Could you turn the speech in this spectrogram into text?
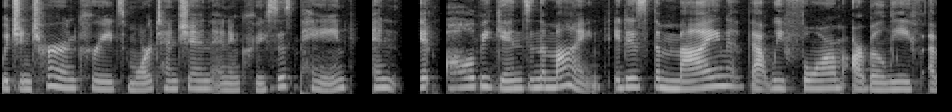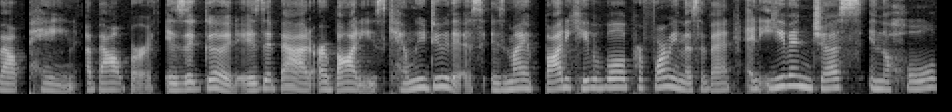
which in turn creates more tension and increases pain. And it all begins in the mind. It is the mind that we form our belief about pain, about birth. Is it good? Is it bad? Our bodies. Can we do this? Is my body capable of performing this event? And even just in the whole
